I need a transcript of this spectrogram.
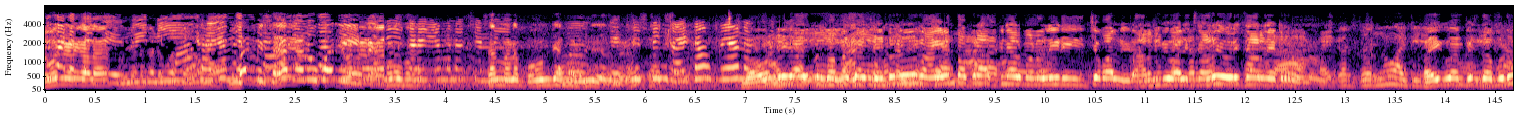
ఎవరిని అడగాల ఎవరిని సార్ మన బౌండరీ అక్కడ ఉంది కదా existing right of way boundary కాదు ఇప్పుడు సమస్య లెటర్ రాయడం తప్పు రాసుకున్నారు మన వాళ్ళు ఈడు ఇచ్చే వాళ్ళు ఆర్ఎన్బి వాళ్ళు ఇచ్చినారు ఎవరు ఇచ్చినారు లెటర్ పైకి పంపించినప్పుడు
